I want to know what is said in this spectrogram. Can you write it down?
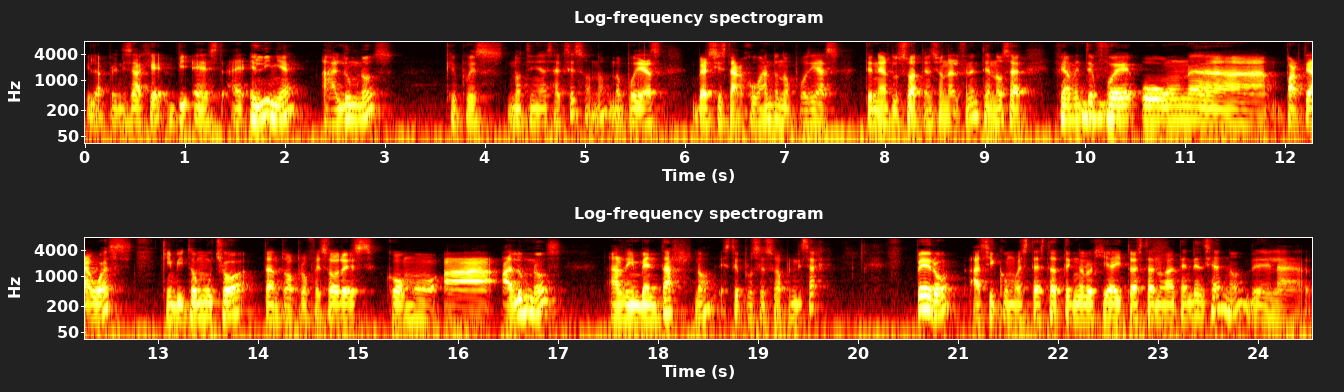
el aprendizaje en línea a alumnos que pues no tenías acceso, ¿no? No podías ver si estaban jugando, no podías tener su atención al frente, ¿no? O sea, finalmente fue una parte aguas que invitó mucho tanto a profesores como a alumnos a reinventar, ¿no? Este proceso de aprendizaje. Pero, así como está esta tecnología y toda esta nueva tendencia, ¿no? De la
